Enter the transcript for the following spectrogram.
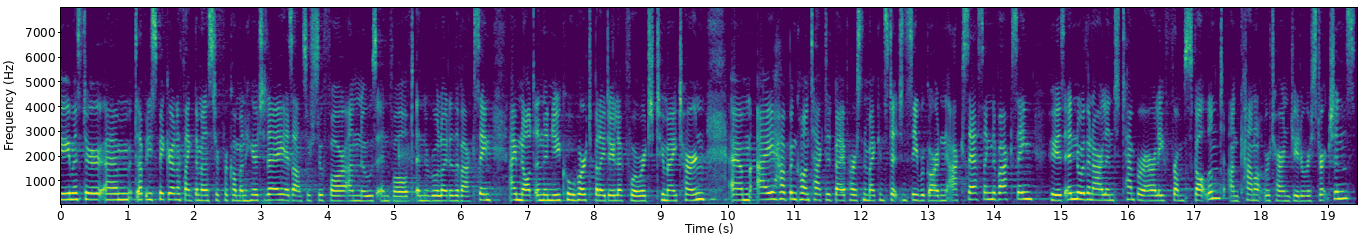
You, Mr um, Deputy Speaker, and I thank the Minister for coming here today, his answers so far and those involved in the rollout of the vaccine. I'm not in the new cohort, but I do look forward to my turn. Um, I have been contacted by a person in my constituency regarding accessing the vaccine who is in Northern Ireland temporarily from Scotland and cannot return due to restrictions.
